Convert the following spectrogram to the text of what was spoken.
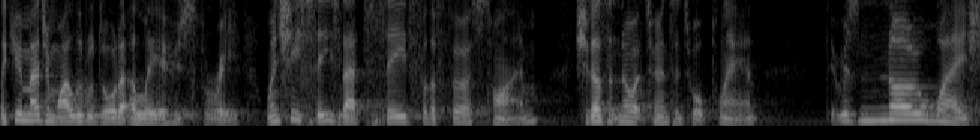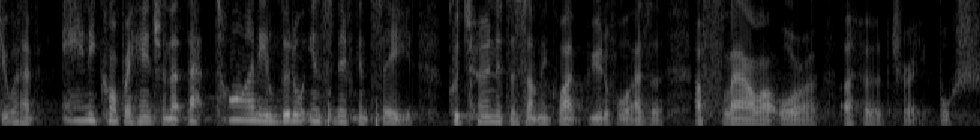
Like you imagine my little daughter Aaliyah, who's three, when she sees that seed for the first time, she doesn't know it turns into a plant. There is no way she would have any comprehension that that tiny little insignificant seed could turn into something quite beautiful as a, a flower or a, a herb tree, bush.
